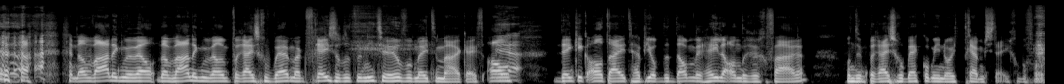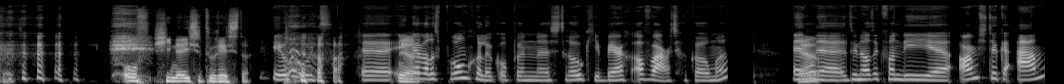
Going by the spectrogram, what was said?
en dan waan ik me wel, dan waan ik me wel in Parijs-Roubaix, maar ik vrees dat het er niet zo heel veel mee te maken heeft. Al ja. denk ik altijd, heb je op de Dam weer hele andere gevaren. Want in Parijs-Roubaix kom je nooit trams tegen, bijvoorbeeld. of Chinese toeristen. Heel goed. Uh, ik ja. ben wel eens per ongeluk op een uh, strookje bergafwaarts gekomen. En ja. toen had ik van die armstukken aan.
